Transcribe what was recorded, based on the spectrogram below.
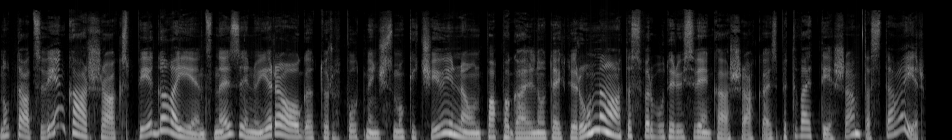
nu, tāds vienkāršāks pieejams, nezinu, ierauga tur putniņš smuki čivina un papagaļi noteikti runā. Tas varbūt ir visvienkāršākais, bet vai tiešām tas tā ir?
